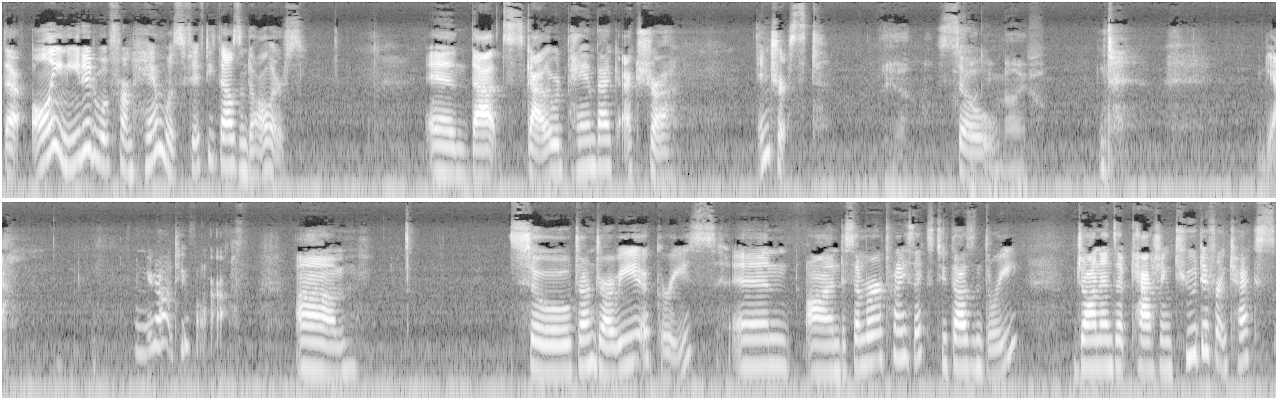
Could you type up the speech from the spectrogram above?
that all he needed from him was fifty thousand dollars, and that Skylar would pay him back extra interest. Yeah. So Fucking knife. yeah, and you're not too far off. Um, so John Jarvi agrees, and on December 26, 2003, John ends up cashing two different checks,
